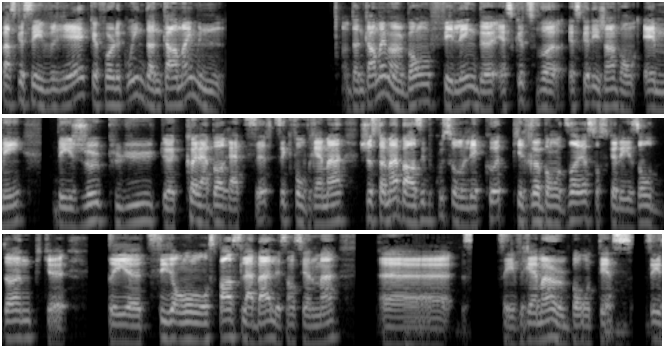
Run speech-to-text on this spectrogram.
Parce que c'est vrai que For the Queen donne quand même une donne quand même un bon feeling de est-ce que tu vas est-ce que les gens vont aimer des jeux plus euh, collaboratifs, tu sais qu'il faut vraiment justement baser beaucoup sur l'écoute puis rebondir sur ce que les autres donnent puis que euh, on, on, se passe la balle essentiellement. Euh, c'est vraiment un bon test. C'est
